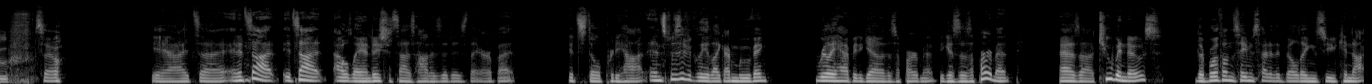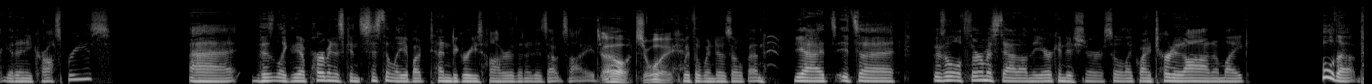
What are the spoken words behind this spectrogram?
Oof. So yeah, it's uh and it's not it's not outlandish, it's not as hot as it is there, but it's still pretty hot. And specifically like I'm moving. Really happy to get out of this apartment because this apartment has uh two windows. They're both on the same side of the building, so you cannot get any cross breeze. Uh this like the apartment is consistently about 10 degrees hotter than it is outside Oh joy. with the windows open. Yeah, it's it's a there's a little thermostat on the air conditioner, so like when I turn it on, I'm like, hold up,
